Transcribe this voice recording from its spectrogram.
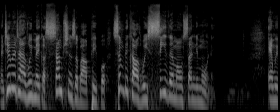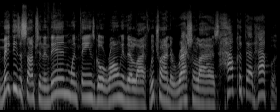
And too many times we make assumptions about people simply because we see them on Sunday morning. And we make these assumptions, and then when things go wrong in their life, we're trying to rationalize how could that happen?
